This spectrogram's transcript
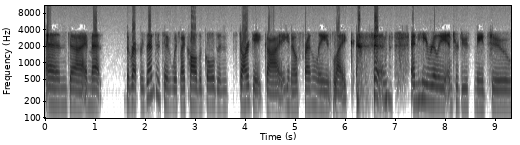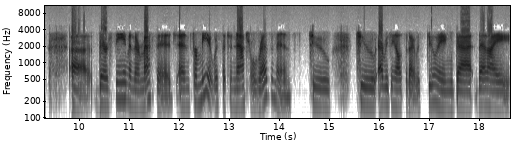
and uh, I met the representative, which I call the Golden Stargate guy, you know, friendly like, and and he really introduced me to uh, their theme and their message. And for me, it was such a natural resonance to to everything else that I was doing that then I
